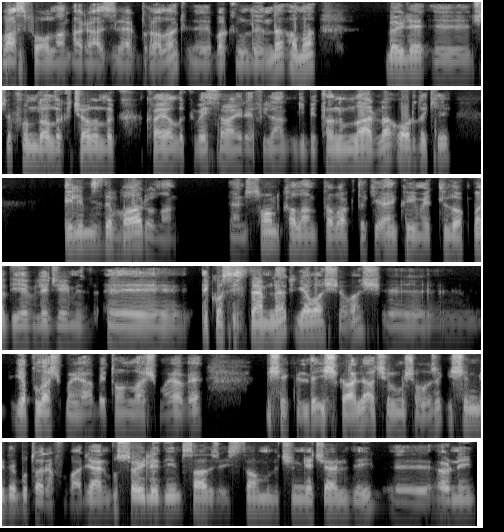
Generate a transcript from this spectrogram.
vasfı olan araziler buralar e, bakıldığında ama böyle e, işte fundalık, çalılık, kayalık vesaire filan gibi tanımlarla oradaki elimizde var olan yani son kalan tabaktaki en kıymetli lokma diyebileceğimiz e, ekosistemler yavaş yavaş e, yapılaşmaya, betonlaşmaya ve bir şekilde işgale açılmış olacak. İşin bir de bu tarafı var. Yani bu söylediğim sadece İstanbul için geçerli değil. E, örneğin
